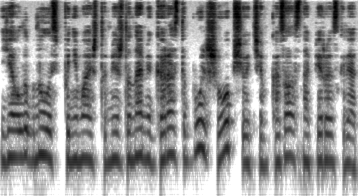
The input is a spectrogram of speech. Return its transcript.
Я улыбнулась, понимая, что между нами гораздо больше общего, чем казалось на первый взгляд.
